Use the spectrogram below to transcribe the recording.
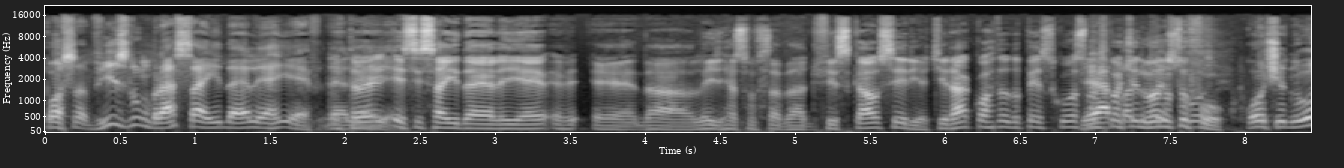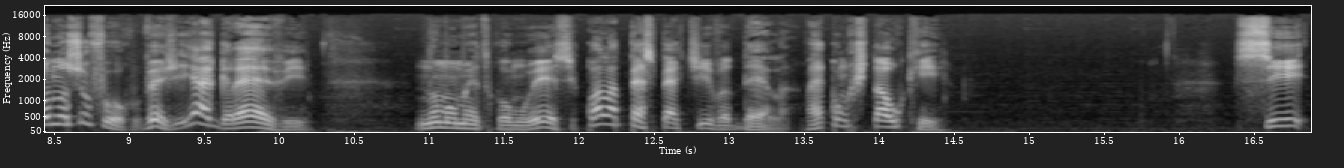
possa vislumbrar sair da LRF. Da então, LRF. esse sair da LRF, é, da Lei de Responsabilidade Fiscal seria tirar a corda do pescoço, tirar mas continua no sufoco. Continua no sufoco. Veja, e a greve, num momento como esse, qual a perspectiva dela? Vai conquistar o quê? Se,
